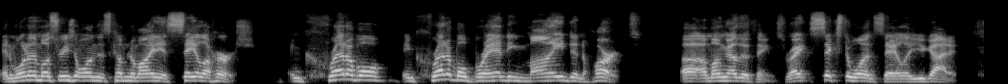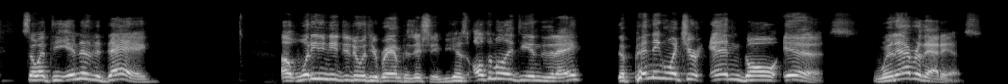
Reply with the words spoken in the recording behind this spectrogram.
And one of the most recent ones that's come to mind is Selah Hirsch. Incredible, incredible branding mind and heart, uh, among other things, right? Six to one, Selah, you got it. So at the end of the day, uh, what do you need to do with your brand positioning? Because ultimately, at the end of the day, depending what your end goal is, whenever that is,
